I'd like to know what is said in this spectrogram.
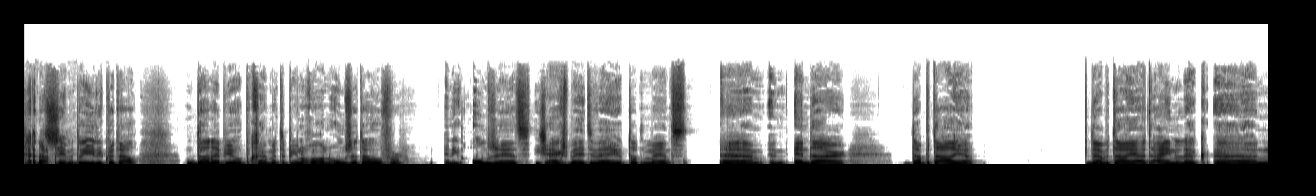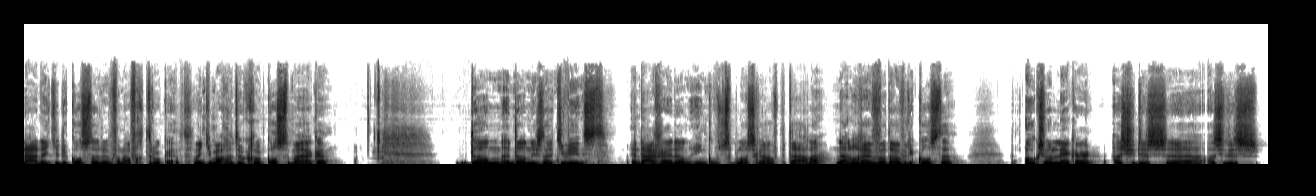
dat nou, prima. Doe je ieder kwartaal. Dan heb je op een gegeven moment heb je nog gewoon omzet over. En die omzet, die is ex-BTW op dat moment. Ehm, en, en daar, daar betaal je. Daar betaal je uiteindelijk eh, nadat je de kosten ervan afgetrokken hebt. Want je mag natuurlijk gewoon kosten maken. Dan, dan is dat je winst. En daar ga je dan inkomstenbelasting over betalen. Nou, nog even wat over die kosten. Ook zo lekker. Als je dus, eh, als je dus,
